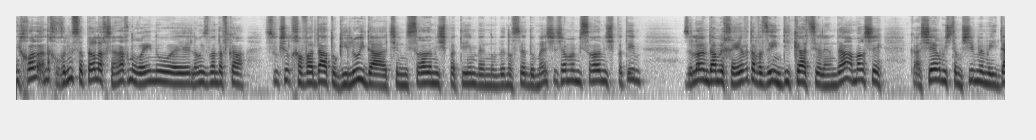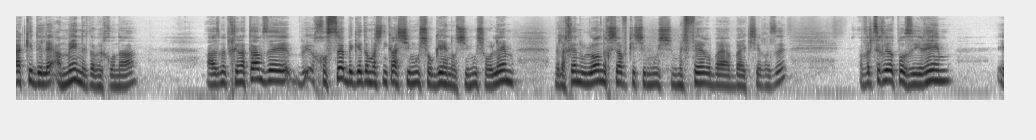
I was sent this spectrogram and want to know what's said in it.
יכול, אנחנו יכולים לספר לך שאנחנו ראינו אה, לא מזמן דווקא סוג של חוות דעת או גילוי דעת של משרד המשפטים בנושא דומה, ששם משרד המשפטים, זה לא עמדה מחייבת, אבל זה אינדיקציה לעמדה, אמר שכאשר משתמשים במידע כדי לאמן את המכונה, אז מבחינתם זה חוסה בגדר מה שנקרא שימוש הוגן או שימוש הולם, ולכן הוא לא נחשב כשימוש מפר בהקשר הזה. אבל צריך להיות פה זהירים. אה,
